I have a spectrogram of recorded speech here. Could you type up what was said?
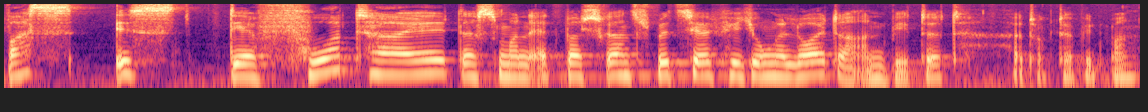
was ist der Vorteil, dass man etwas ganz speziell für junge Leute anbietet, Herr Dr. Wiedmann?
